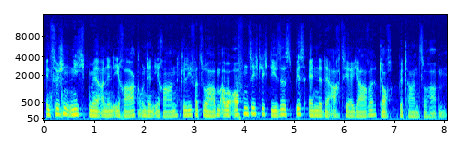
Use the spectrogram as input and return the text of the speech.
inzwischen nicht mehr an den Irak und den Iran geliefert zu haben, aber offensichtlich dieses bis Ende der 80er Jahre doch getan zu haben.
